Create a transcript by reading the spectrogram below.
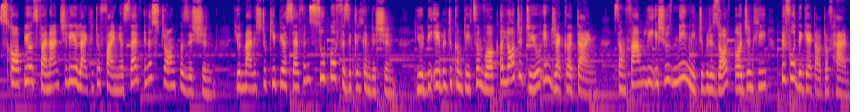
Scorpios, financially, you're likely to find yourself in a strong position. You'll manage to keep yourself in super physical condition. You'll be able to complete some work allotted to you in record time. Some family issues may need to be resolved urgently before they get out of hand.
